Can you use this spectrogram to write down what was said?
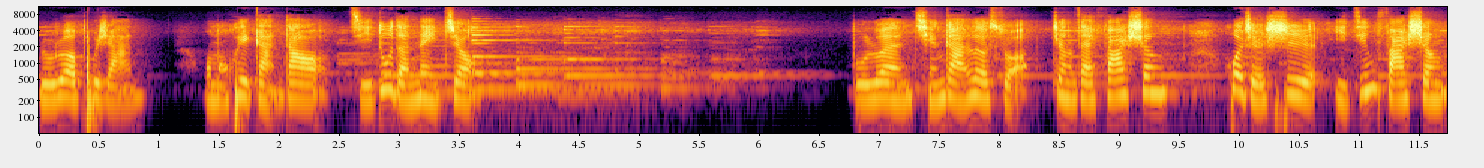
如若不然，我们会感到极度的内疚。不论情感勒索正在发生，或者是已经发生，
